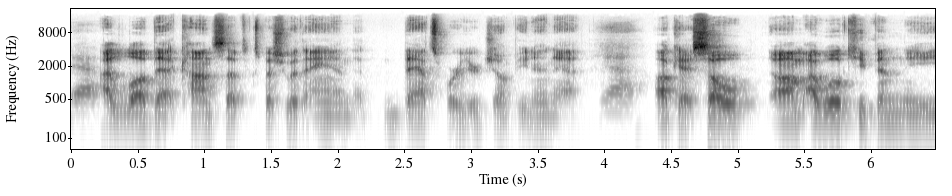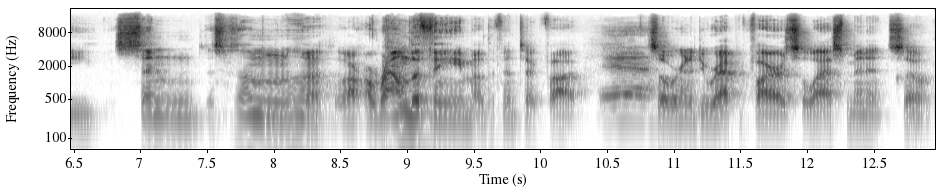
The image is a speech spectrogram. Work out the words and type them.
yeah, I love that concept, especially with Anne. That that's where you're jumping in at. yeah. Okay, so um, I will keep in the sen- some uh, around the theme of the FinTech Five. Yeah. So we're going to do rapid fire. It's the last minute. So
